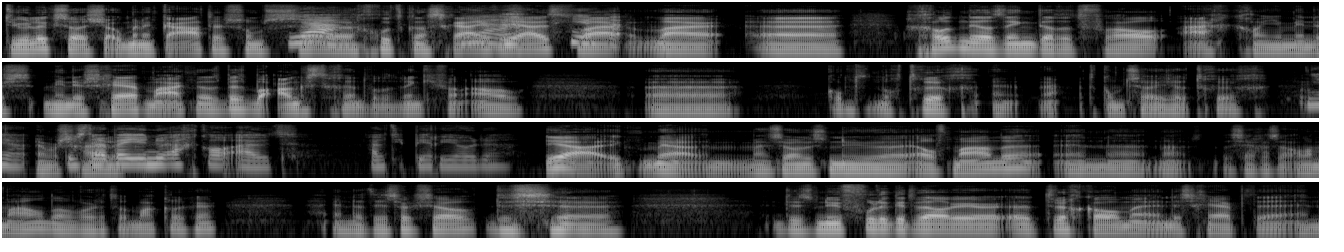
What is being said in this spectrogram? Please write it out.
tuurlijk, zoals je ook met een kater soms Ja. eh, goed kan schrijven Ja, juist. ja. Maar, maar eh, grotendeels denk ik dat het vooral eigenlijk gewoon je minder, minder scherp maakt. En dat is best beangstigend, want dan denk je van, oh, eh, komt het nog terug? En nou, het komt sowieso terug. Ja, dus daar waarschijnlijk- ben je nu eigenlijk al uit. uit die periode? Ja, ik, ja mijn zoon is nu uh, elf maanden. En uh, nou, dat zeggen ze allemaal, dan wordt het wat makkelijker. En dat is ook zo. Dus, uh, dus nu voel ik het wel weer terugkomen en de scherpte. En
